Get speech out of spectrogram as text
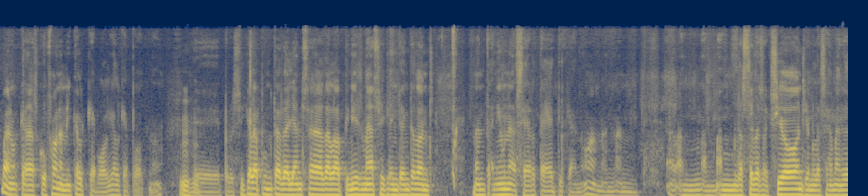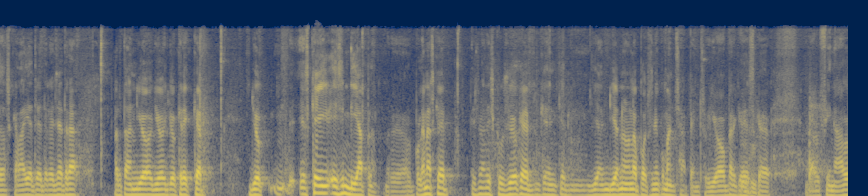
bueno, cadascú fa una mica el que vol i el que pot, no? Uh mhm. -huh. eh, però sí que la punta de llança de l'alpinisme sí que intenta, doncs, mantenir una certa ètica no? amb, amb, amb, amb, amb, amb les seves accions i amb la seva manera d'escalar, etc etc. Per tant, jo, jo, jo crec que jo, és que és inviable. El problema és que és una discussió que, que, que ja, ja no la pots ni començar, penso jo, perquè és que al final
